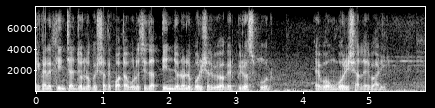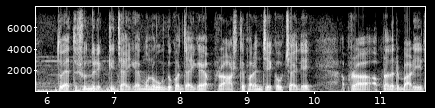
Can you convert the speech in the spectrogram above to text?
এখানে তিন চারজন লোকের সাথে কথা বলেছি, যার তিনজন হলো বরিশাল বিভাগের পিরোজপুর এবং বরিশালে বাড়ি। তো এত সুন্দর একটি জায়গায়, মনোমুগ্ধকর জায়গায় আপনারা আসতে পারেন যে কেউ চাইলে। আপনারা, আপনাদের বাড়ির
